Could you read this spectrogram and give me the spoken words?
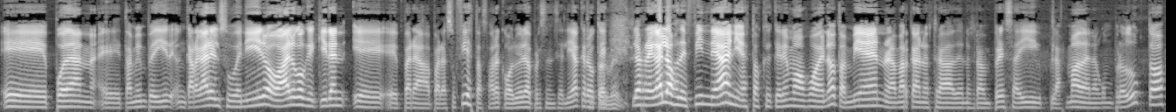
eh, puedan eh, también pedir, encargar el souvenir o algo que quieran eh, eh, para, para sus fiestas. Ahora que volvió la presencialidad, creo Totalmente. que los regalos de fin de año, estos que queremos, bueno, también la marca de nuestra, de nuestra empresa ahí plasmada en algún producto.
